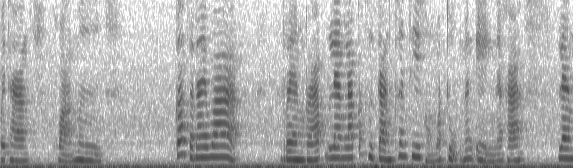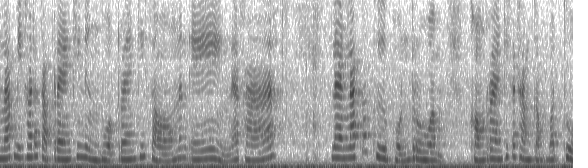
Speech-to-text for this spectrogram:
ไปทางขวามือ ก็จะได้ว่า แรงรับแรงรับก็คือการเคลื่อนที่ของวัตถุนั่นเองนะคะ แรงรับมีค่าเท่ากับแรงที่ 1 บวกแรงที่ 2 นั่นเองนะคะ แรงรับก็คือผลรวมของแรงที่กระทำกับวัตถุ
